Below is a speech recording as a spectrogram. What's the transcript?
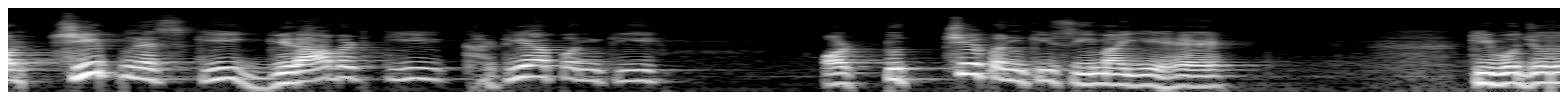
और चीपनेस की, गिरावट की घटियापन की और टुच्चेपन की सीमा ये है कि वो जो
